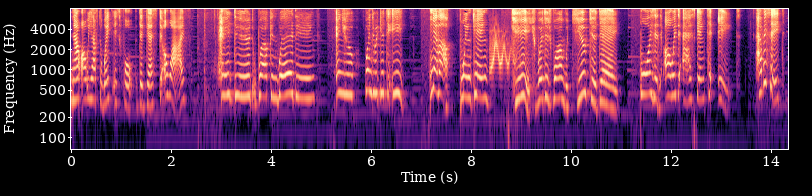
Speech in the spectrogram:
Now all we have to wait is for the guests to arrive. Hey dude, walking wedding. And you, when do we get to eat? Never, blinking. Geez, what is wrong with you today? Boys are always asking to eat. Have a seat,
